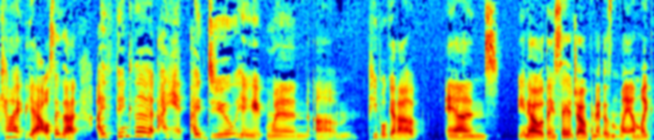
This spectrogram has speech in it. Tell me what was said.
can I yeah, I'll say that. I think that I I do hate when um people get up and you know, they say a joke and it doesn't land like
